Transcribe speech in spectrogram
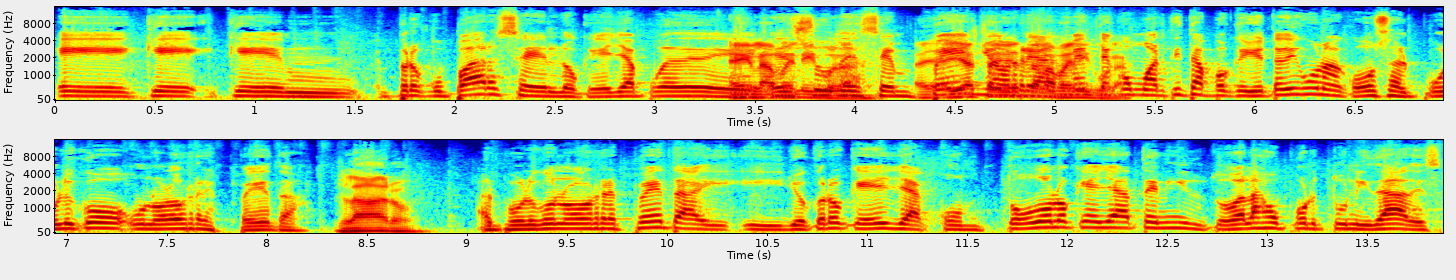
eh, que, que mm, preocuparse en lo que ella puede En la en su película. Ella desempeño la realmente película. como artista porque yo te digo una cosa el público uno lo respeta Claro. Al público no lo respeta y, y yo creo que ella, con todo lo que ella ha tenido, todas las oportunidades,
